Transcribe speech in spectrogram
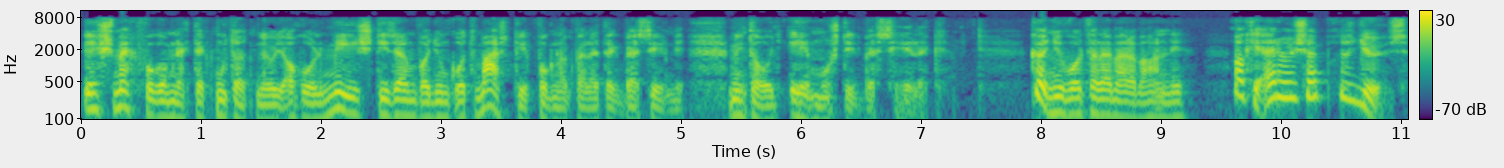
és meg fogom nektek mutatni, hogy ahol mi is tizen vagyunk, ott másképp fognak veletek beszélni, mint ahogy én most itt beszélek. Könnyű volt velem elbánni. Aki erősebb, az győz.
